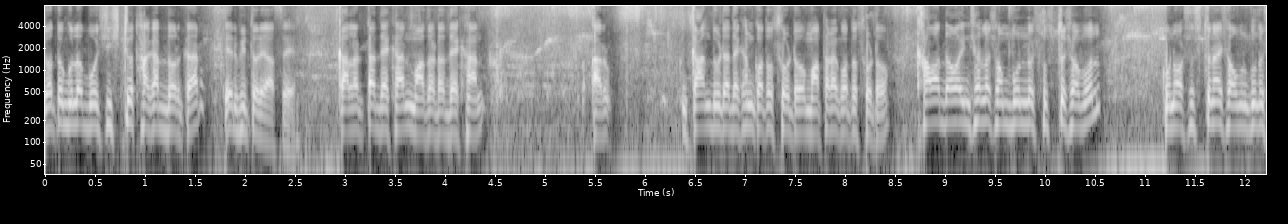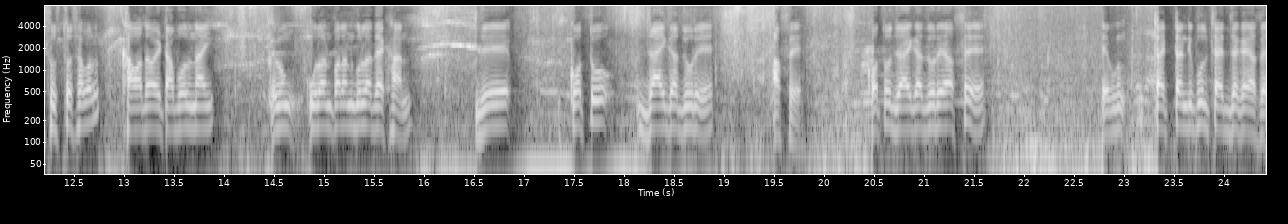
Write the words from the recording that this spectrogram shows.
যতগুলো বৈশিষ্ট্য থাকার দরকার এর ভিতরে আছে। কালারটা দেখান মাথাটা দেখান আর কান দুটা দেখান কত ছোট মাথাটা কত ছোট। খাওয়া দাওয়া ইনশাল্লাহ সম্পূর্ণ সুস্থ সবল। কোনো অসুস্থ নাই সম্পূর্ণ সুস্থ সবল। খাওয়া দাওয়ায় টাবল নাই। এবং উলান পালানগুলো দেখান যে কত জায়গা জুড়ে আছে। কত জায়গা জুড়ে আছে এবং চারটা নিপুল চার জায়গায় আছে।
